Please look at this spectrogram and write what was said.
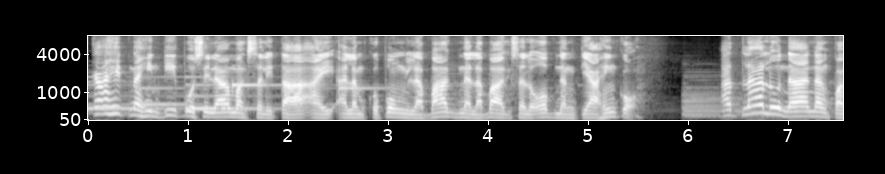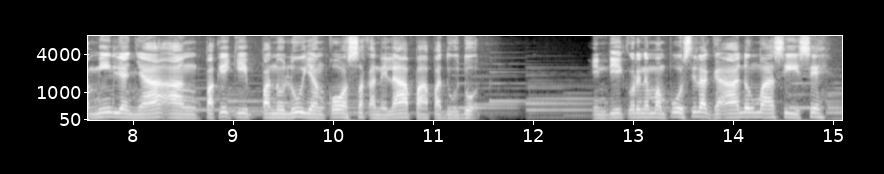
Kahit na hindi po sila magsalita ay alam ko pong labag na labag sa loob ng tiyahing ko. At lalo na ng pamilya niya ang pakikipanuluyan ko sa kanila papadudot. Hindi ko rin naman po sila gaanong masisi.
